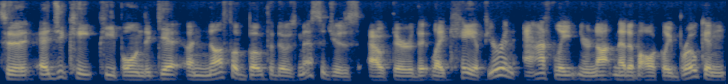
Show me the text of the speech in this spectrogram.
to educate people and to get enough of both of those messages out there that like hey if you're an athlete and you're not metabolically broken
